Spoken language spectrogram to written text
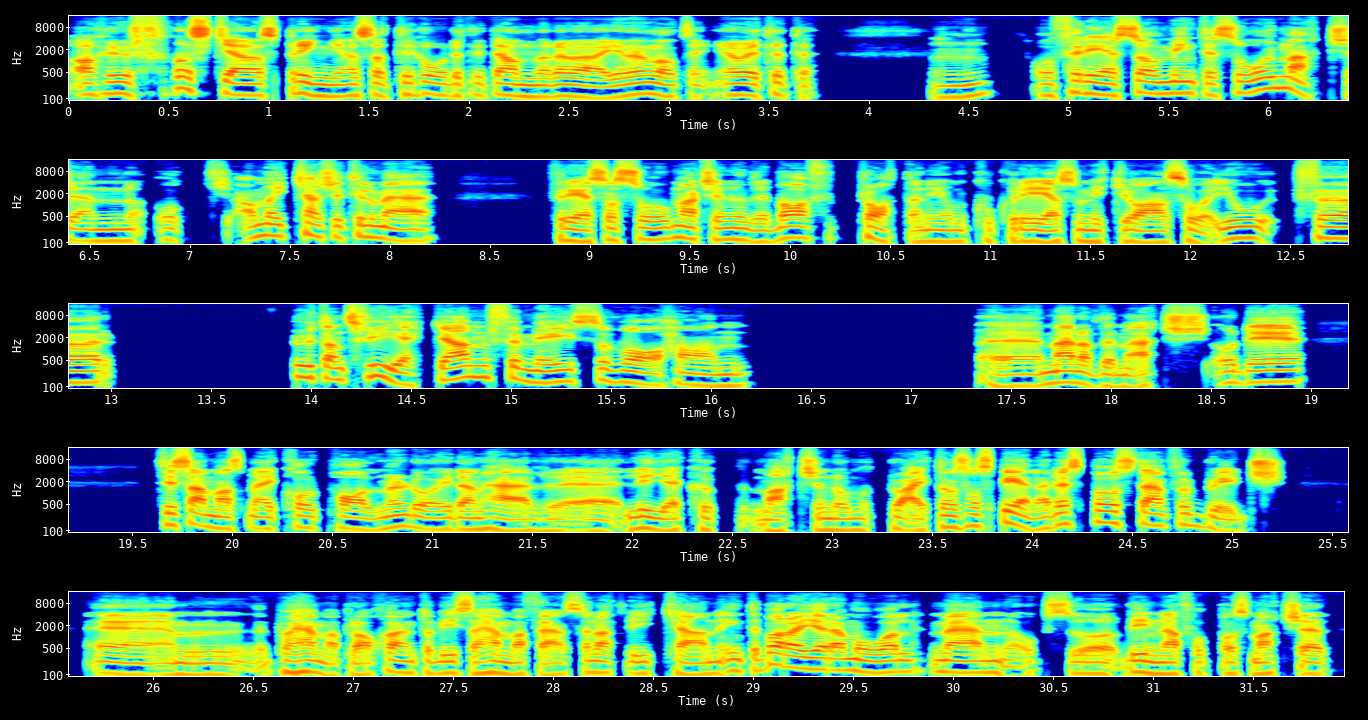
ja, hur han ska springa så att det håret inte hamnar i vägen eller någonting. Jag vet inte. Mm. Och för er som inte såg matchen och ja, men kanske till och med för er som såg matchen undrar varför pratar ni om Kokorea så mycket och han så? Jo, för utan tvekan för mig så var han eh, man of the match och det tillsammans med Cole Palmer då i den här eh, Lia Cup-matchen då mot Brighton som spelades på Stamford Bridge eh, på hemmaplan. Skönt att visa hemmafansen att vi kan inte bara göra mål men också vinna fotbollsmatcher.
